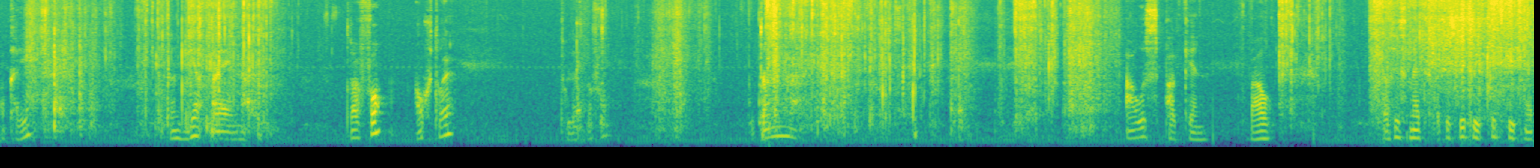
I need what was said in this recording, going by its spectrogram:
Okay. Dann hier ein Trafo, auch toll. Toller Trafo. Dann auspacken. Wow. Das ist nett. Das ist wirklich richtig nett.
